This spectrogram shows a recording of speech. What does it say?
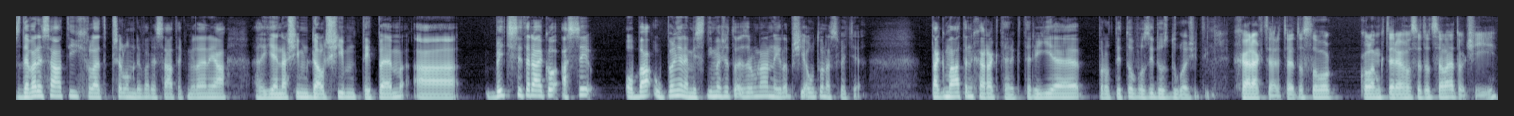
z 90. let, přelom 90. milénia, je naším dalším typem a byť si teda jako asi oba úplně nemyslíme, že to je zrovna nejlepší auto na světě, tak má ten charakter, který je pro tyto vozy dost důležitý. Charakter, to je to slovo, kolem kterého se to celé točí.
